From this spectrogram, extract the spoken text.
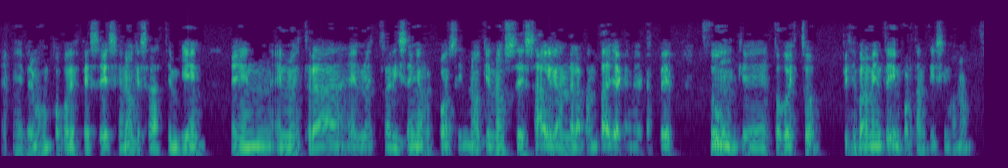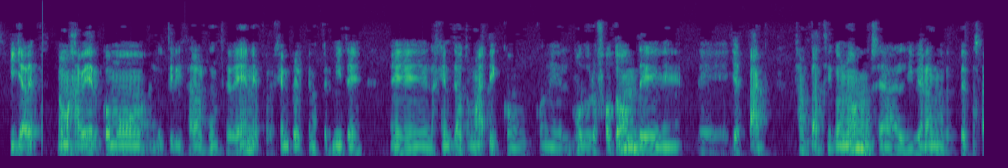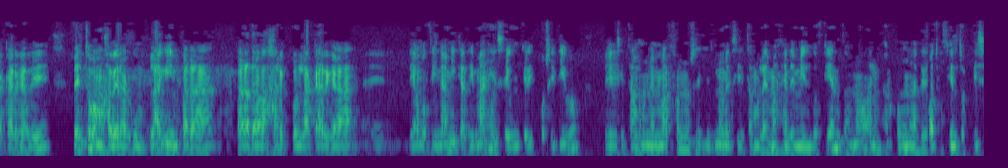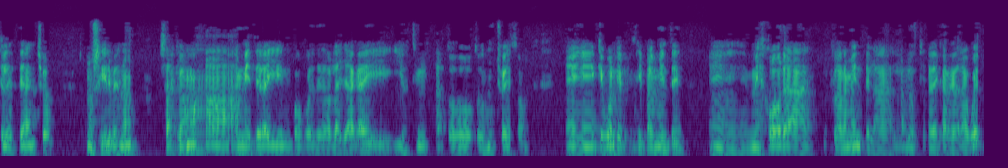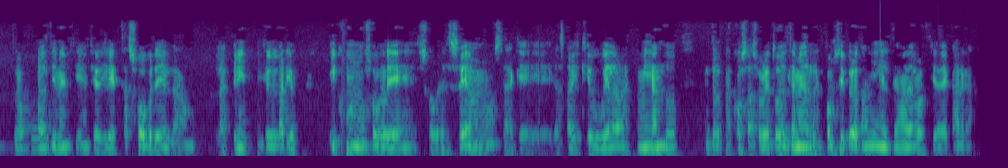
eh, veremos un poco de CSS, ¿no? Que se adapten bien en, en, nuestra, en nuestra diseño responsive, ¿no? Que no se salgan de la pantalla, que no haya que hacer zoom, que todo esto principalmente importantísimo, ¿no? Y ya después vamos a ver cómo utilizar algún CDN, por ejemplo, el que nos permite eh, la gente automática con, con, el módulo Photon de, de, Jetpack. Fantástico, ¿no? O sea, liberarnos de esa carga de, de, esto. Vamos a ver algún plugin para, para trabajar con la carga eh, digamos, dinámicas de imagen según qué dispositivo. Eh, si estamos en un smartphone no, necesitamos la imagen de 1200, ¿no? A lo mejor con una de 400 píxeles de ancho nos sirve, ¿no? O sea, que vamos a, meter ahí un poco el dedo en la llaga y, optimizar todo, todo mucho eso. Eh, que bueno, que principalmente eh, mejora claramente la, velocidad de carga de la web, lo cual tiene incidencia directa sobre la, la experiencia de usuario y como no sobre, sobre el SEO, ¿no? O sea que ya sabéis que Google ahora está mirando, entre otras cosas, sobre todo el tema del responsive, pero también el tema de la velocidad de carga.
